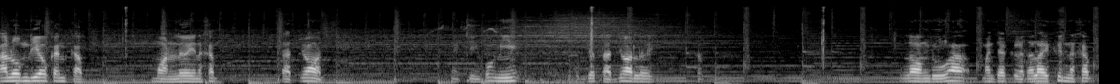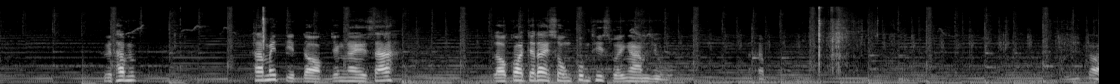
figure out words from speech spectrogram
อารมณ์เดียวกันกับหม่อนเลยนะครับ ตัดยอดกิ่งพวกนี้ผมจะตัดยอดเลยครับลองดูว่ามันจะเกิดอะไรขึ้นนะครับ คือถ้าถ้าไม่ติดดอกยังไงซะ เราก็จะได้ทรงพุ่มที่สวยงามอยู่นะครับนนี้ก็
